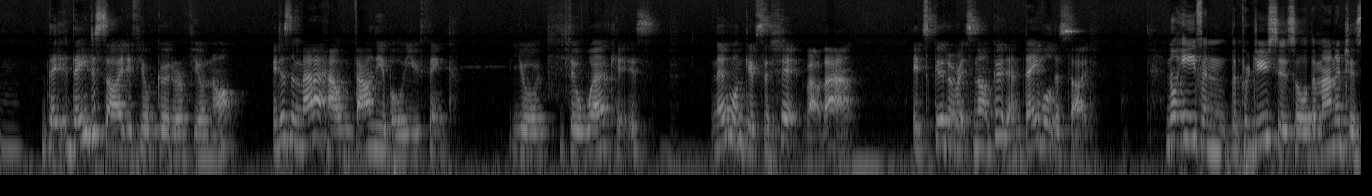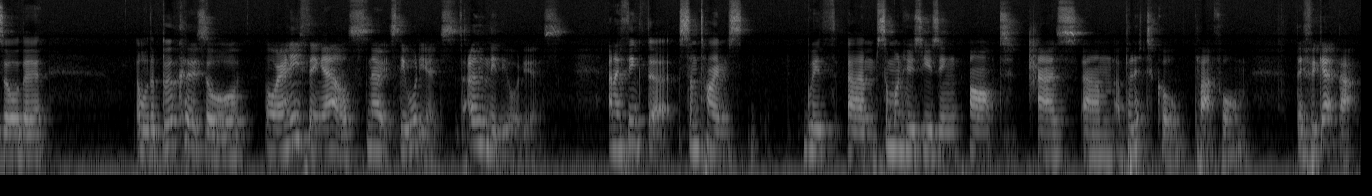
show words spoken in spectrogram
Mm. They they decide if you're good or if you're not. It doesn't matter how valuable you think your the work is. No one gives a shit about that. It's good or it's not good, and they will decide. Not even the producers or the managers or the or the bookers or or anything else. No, it's the audience. It's only the audience. And I think that sometimes with um, someone who's using art as um, a political platform, they forget that.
